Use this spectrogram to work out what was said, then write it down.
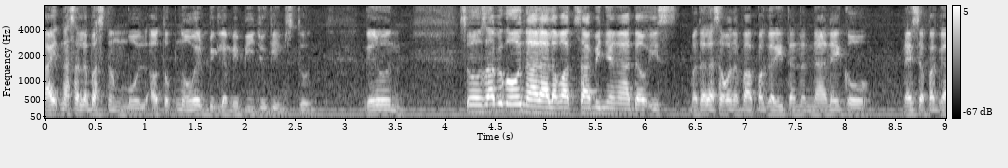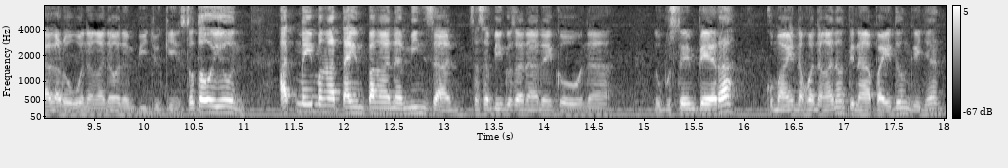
Kahit nasa labas ng mall, out of nowhere, bigla may video games doon. Ganun. So sabi ko, naalala ko at sabi niya nga daw is, madalas ako napapagalitan ng nanay ko dahil sa paglalaro ko ng ano ng video games. Totoo 'yun. At may mga time pa nga na minsan sasabihin ko sa nanay ko na nubos na yung pera. Kumain ako ng ano, tinapay doon, ganyan.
